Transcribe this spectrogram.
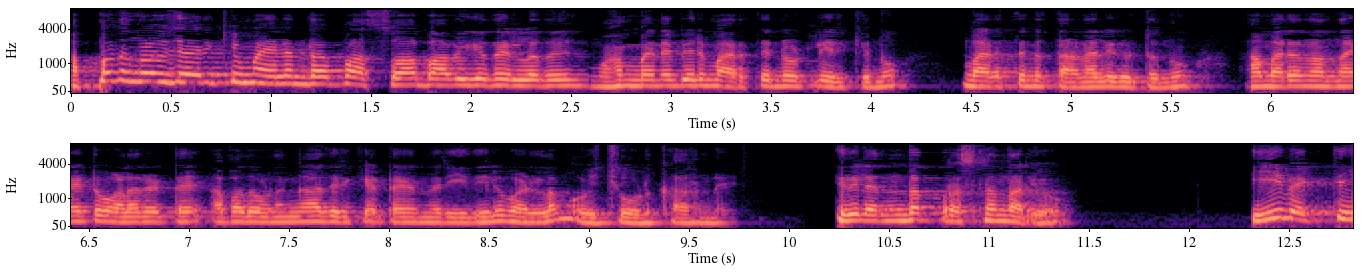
അപ്പൊ നിങ്ങൾ വിചാരിക്കും അതിലെന്താ അസ്വാഭാവികത ഉള്ളത്? മുഹമ്മദ് നബി ഒരു മരത്തിന്റെ വീട്ടിലിരിക്കുന്നു മരത്തിന് തണൽ കിട്ടുന്നു ആ മരം നന്നായിട്ട് വളരട്ടെ അപ്പൊ അത് ഉണങ്ങാതിരിക്കട്ടെ എന്ന രീതിയിൽ വെള്ളം ഒഴിച്ചു കൊടുക്കാറുണ്ട്. ഇതിൽ എന്താ പ്രശ്നം എന്നറിയോ? ഈ വ്യക്തി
